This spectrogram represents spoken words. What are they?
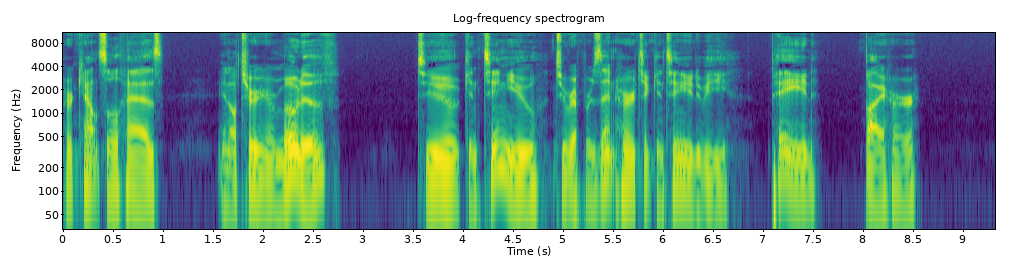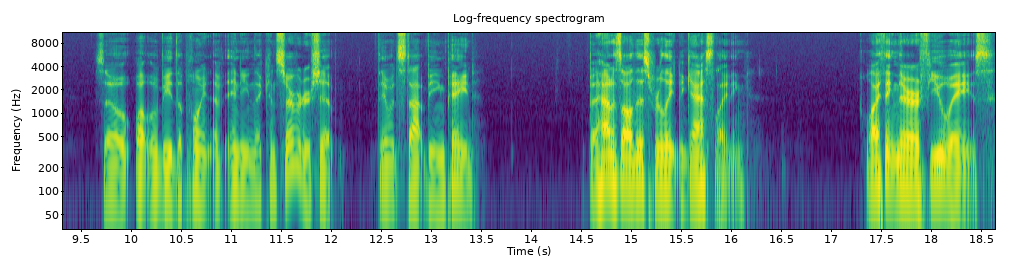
her counsel has an ulterior motive to continue to represent her, to continue to be paid by her. So, what would be the point of ending the conservatorship? They would stop being paid. But how does all this relate to gaslighting? Well, I think there are a few ways.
